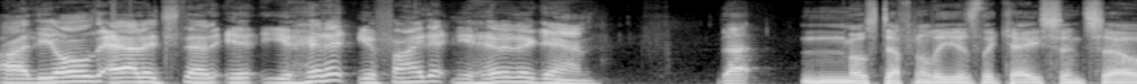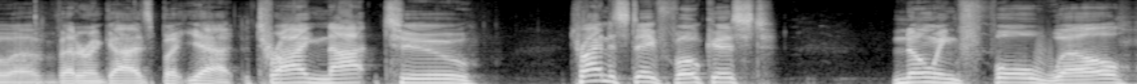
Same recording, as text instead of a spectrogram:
uh, the old adage that it, you hit it, you find it, and you hit it again. That most definitely is the case, and so uh, veteran guys. But yeah, trying not to, trying to stay focused knowing full well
